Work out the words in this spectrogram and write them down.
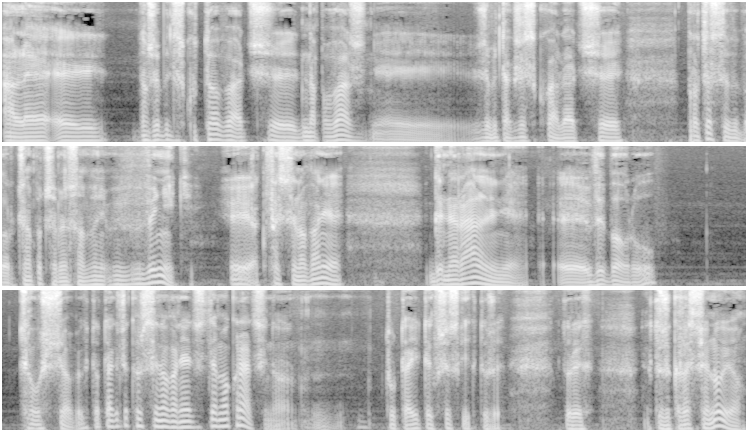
Ale e, no, żeby dyskutować e, na poważnie, żeby także składać procesy wyborcze, potrzebne są wyniki. A kwestionowanie generalnie wyborów całościowych, to także kwestionowanie demokracji. No, tutaj tych wszystkich, którzy, których którzy kwestionują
